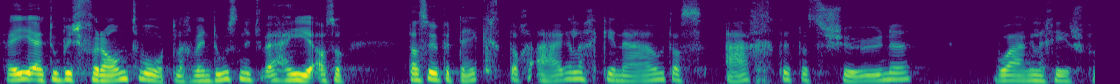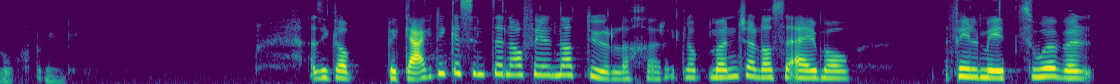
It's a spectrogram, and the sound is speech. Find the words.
hey, äh, du bist verantwortlich, wenn du es nicht, hey, also, das überdeckt doch eigentlich genau das Echte, das Schöne, wo eigentlich erst Frucht bringt. Also ich glaube, Begegnungen sind dann auch viel natürlicher. Ich glaube, Menschen lassen einmal viel mehr zu, weil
